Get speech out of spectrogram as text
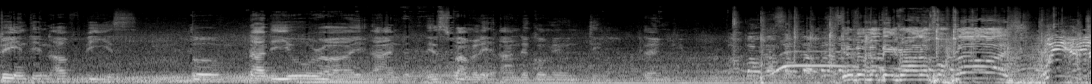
painting of peace to Daddy U-Roy and his family and the community. Thank you. Give him a big round of applause.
